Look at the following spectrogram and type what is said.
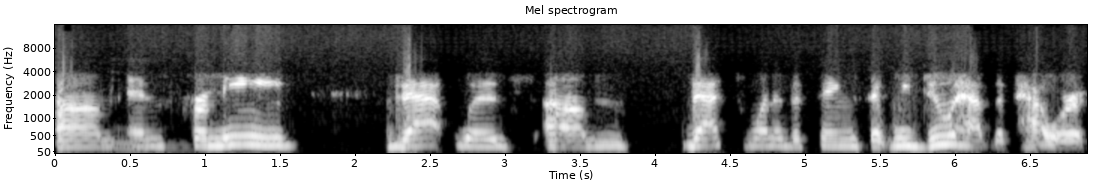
Um, mm. And for me, that was um, that's one of the things that we do have the power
